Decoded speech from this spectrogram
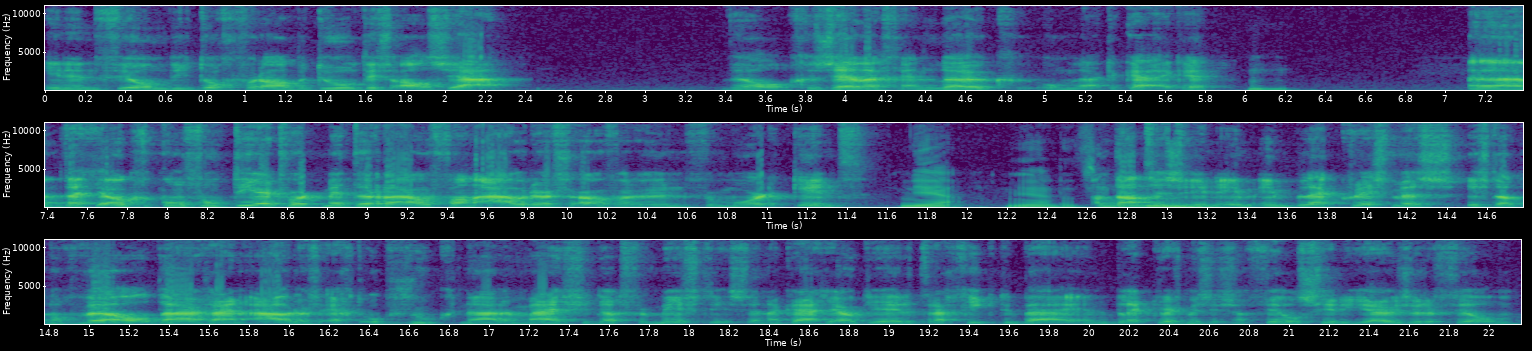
in een film die toch vooral bedoeld is als ja, wel gezellig en leuk om naar te kijken, Mhm. eh, dat je ook geconfronteerd wordt met de rouw van ouders over hun vermoorde kind. Ja, ja, dat is Want dat is in, in, in Black Christmas is dat nog wel. Daar zijn ouders echt op zoek naar een meisje dat vermist is. En dan krijg je ook die hele tragiek erbij. En Black Christmas is een veel serieuzere film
